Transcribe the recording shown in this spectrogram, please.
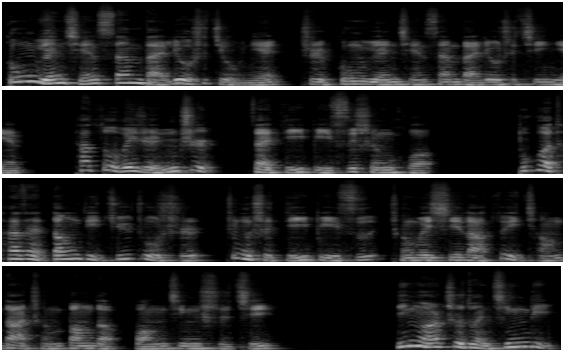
公元前三百六十九年至公元前三百六十七年，他作为人质在底比斯生活。不过，他在当地居住时，正是底比斯成为希腊最强大城邦的黄金时期。因而，这段经历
